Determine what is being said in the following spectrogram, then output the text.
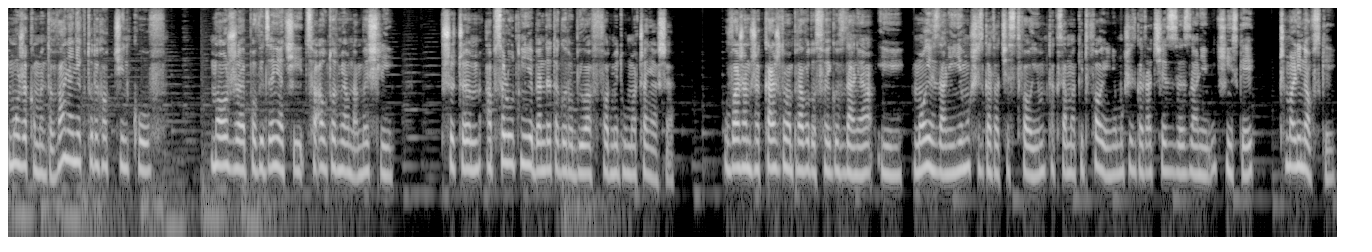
może komentowania niektórych odcinków, może powiedzenia ci, co autor miał na myśli, przy czym absolutnie nie będę tego robiła w formie tłumaczenia się. Uważam, że każdy ma prawo do swojego zdania i moje zdanie nie musi zgadzać się z Twoim, tak samo jak i Twoje nie musi zgadzać się ze zdaniem Iksińskiej czy Malinowskiej.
